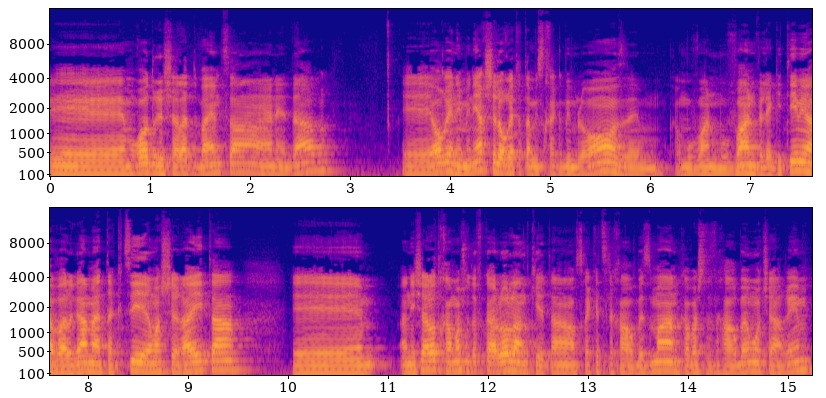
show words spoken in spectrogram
אה, רודרי שלט באמצע, היה נהדר. אה, אורי, אני מניח שלא ראית את המשחק במלואו, זה כמובן מובן ולגיטימי, אבל גם מהתקציר, מה שראית, אה, אני אשאל אותך משהו דווקא על הולנד, כי הוא שיחק אצלך הרבה זמן, כבש אצלך הרבה מאוד שערים.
